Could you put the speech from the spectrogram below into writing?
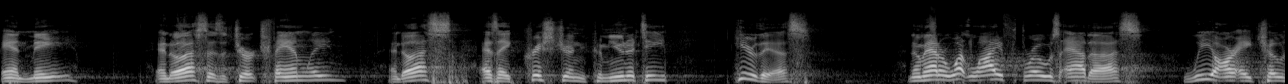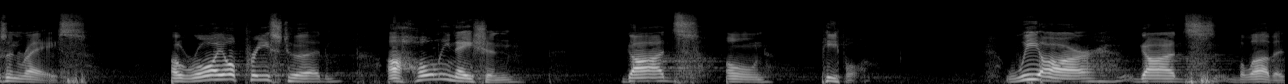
and me and us as a church family and us as a Christian community, hear this. No matter what life throws at us, we are a chosen race, a royal priesthood, a holy nation, God's own people. We are God's beloved.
